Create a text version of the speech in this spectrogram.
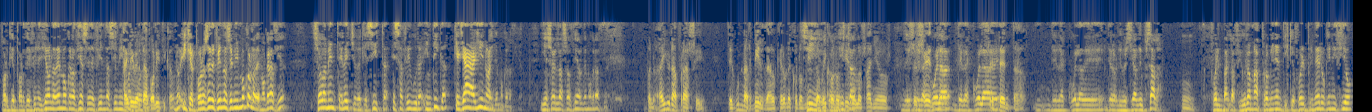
porque por definición la democracia se defiende a sí misma. Hay libertad política. No, y que el pueblo se defienda a sí mismo con la democracia. Solamente el hecho de que exista esa figura indica que ya allí no hay democracia. Y eso es la socialdemocracia. Bueno, hay una frase de Gunnar Myrdal, que era un economista Sí, muy economista conocido en los años De, de 60, la escuela, de la escuela, 70. de la escuela de, de la Universidad de Uppsala. Mm. Fue el- la figura más prominente y que fue el primero que inició.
